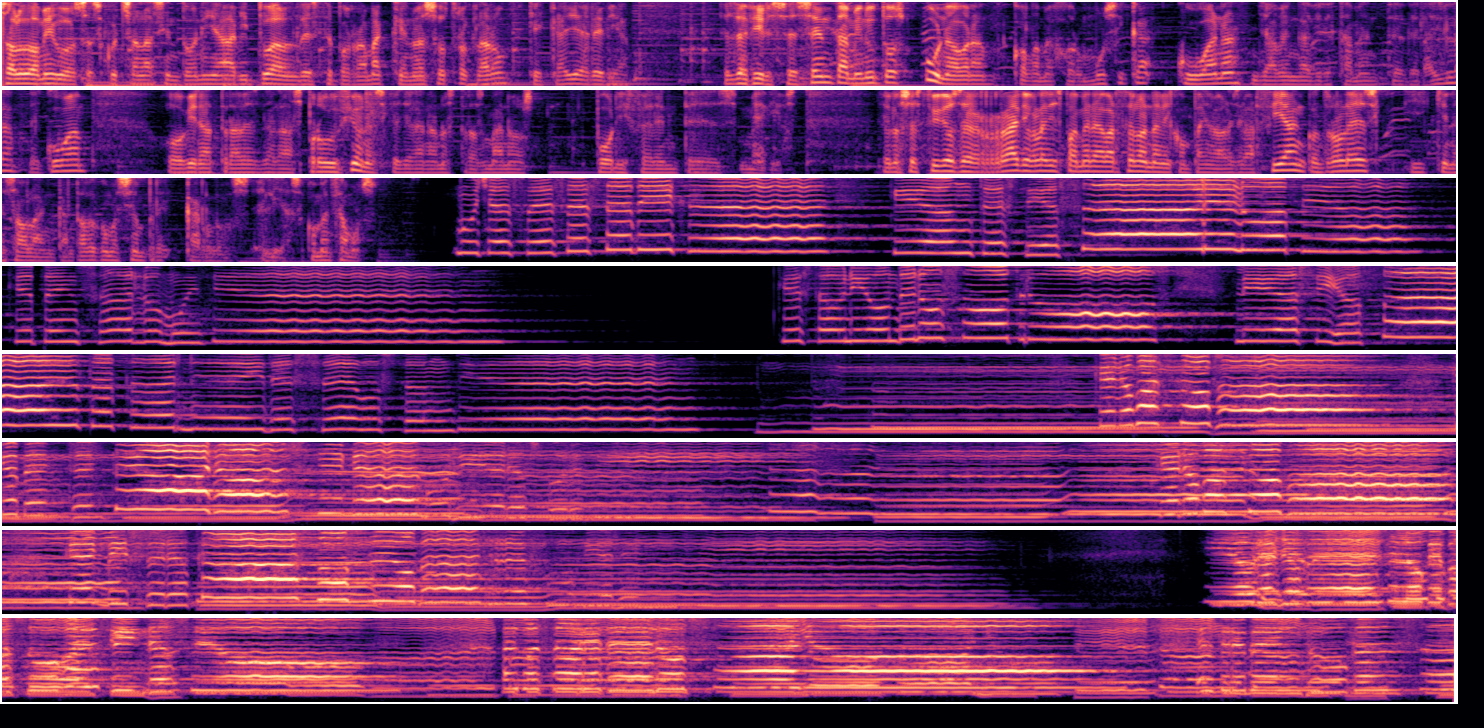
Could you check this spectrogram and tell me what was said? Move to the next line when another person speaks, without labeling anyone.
Saludo amigos, escuchan la sintonía habitual de este programa que no es otro, claro, que Calle Heredia. Es decir, 60 minutos, una hora con la mejor música cubana, ya venga directamente de la isla, de Cuba, o bien a través de las producciones que llegan a nuestras manos por diferentes medios. En los estudios de Radio Gladys Palmera de Barcelona, mi compañero Alex García en controles y quienes hablan, encantado como siempre, Carlos Elías. Comenzamos.
Muchas veces te dije que antes de hacerlo había que pensarlo muy bien. Que esta unión de nosotros le hacía falta carne y deseos también. Que no bastaba que me entendieras y que murieras por mí. Que no bastaba que en mis fracasos yo me refugiara en ti. Y ahora ya ves lo que pasó, al fin nació, al pasar de los años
